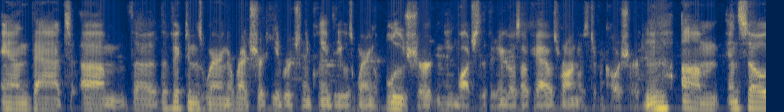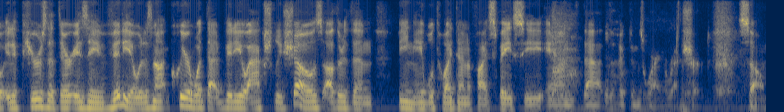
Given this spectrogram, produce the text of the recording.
and that um, the the victim is wearing a red shirt. He had originally claimed that he was wearing a blue shirt, and he watches the video and goes, "Okay, I was wrong. It was a different color shirt." Mm-hmm. Um, and so it appears that there is a video. It is not clear what that video actually shows, other than being able to identify Spacey and that the victim is wearing a red shirt. So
